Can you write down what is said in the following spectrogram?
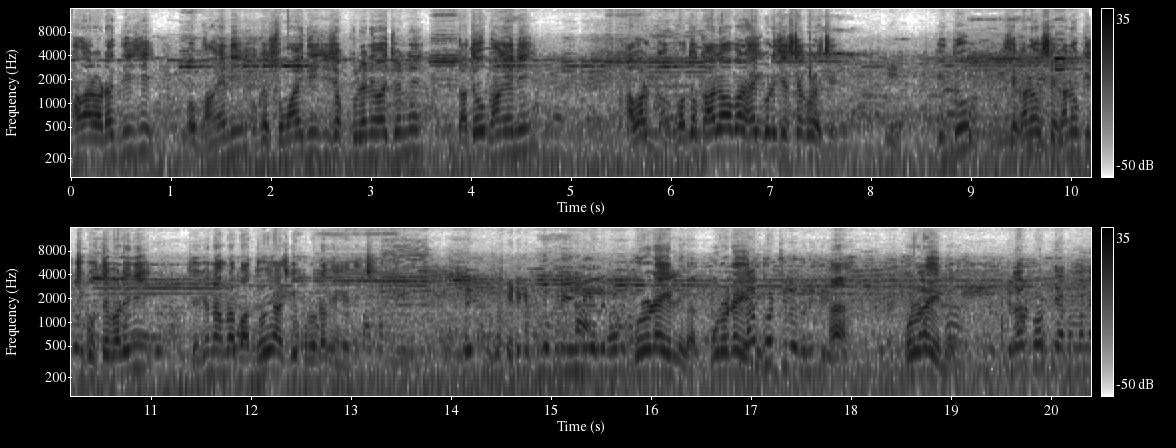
ভাঙার অর্ডার দিয়েছি ও ভাঙেনি ওকে সময় দিয়েছি সব খুলে নেওয়ার জন্যে তাতেও ভাঙেনি। আবার গতকালও আবার হাইকোর্টে চেষ্টা করেছে। কিন্তু সেখানেও সেখানেও কিচ্ছু করতে পারেনি সেই জন্য আমরা বাধ্য হয়ে আজকে পুরোটা ভেঙে দিচ্ছি পুরোটাই ইলিগাল পুরোটাই হ্যাঁ পুরোটাই ইলিগাল মানে?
